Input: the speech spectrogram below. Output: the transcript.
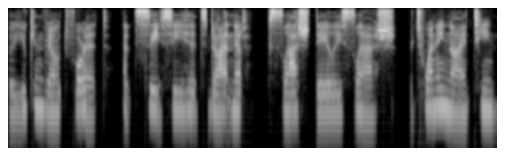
you can vote for it at cchits.net slash daily slash 2019.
